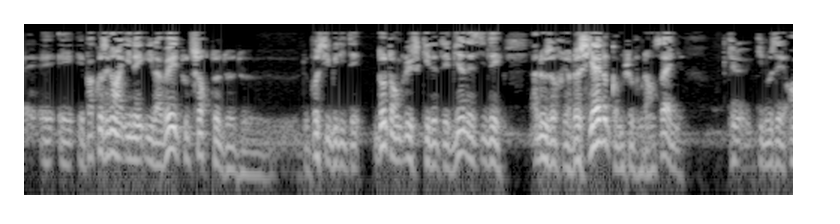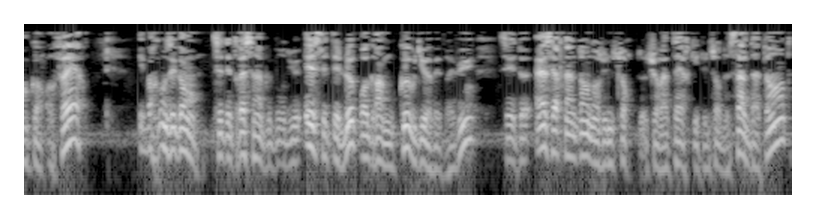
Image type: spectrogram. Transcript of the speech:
Et, par conséquent, il, avait toutes sortes de possibilités, d'autant plus qu'il était bien décidé à nous offrir le ciel, comme je vous l'enseigne, qui, qui nous est encore offert, et par conséquent, c'était très simple pour Dieu, et c'était le programme que Dieu avait prévu, c'est un certain temps dans une sorte, sur la terre qui est une sorte de salle d'attente,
